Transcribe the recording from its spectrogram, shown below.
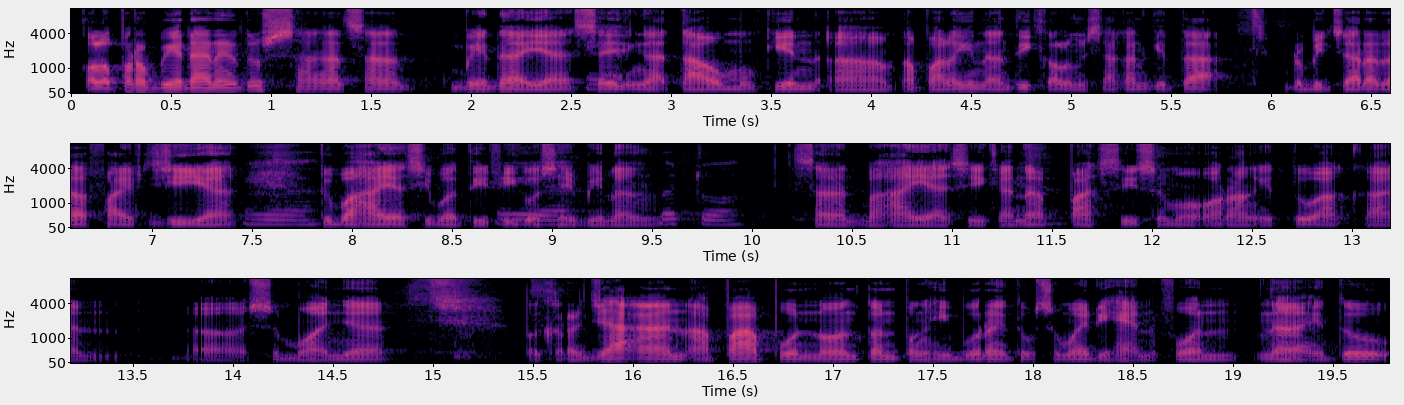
kalau perbedaan itu sangat sangat beda ya saya nggak tahu mungkin um, apalagi nanti kalau misalkan kita berbicara ada 5G ya Iya. itu bahaya sih buat TV gue Iya. saya bilang Betul. sangat bahaya sih karena pasti semua orang itu akan eh, semuanya pekerjaan apa pun nonton penghiburan itu semuanya di handphone. Nah itu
